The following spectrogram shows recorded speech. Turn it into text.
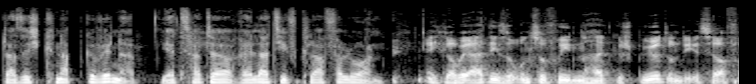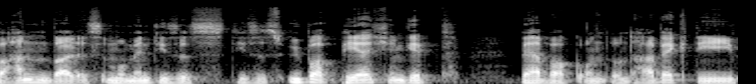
dass ich knapp gewinne. Jetzt hat er relativ klar verloren. Ich glaube, er hat diese Unzufriedenheit gespürt und die ist ja auch vorhanden, weil es im Moment dieses, dieses Überpärchen gibt, Baerbock und, und Habeck, die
